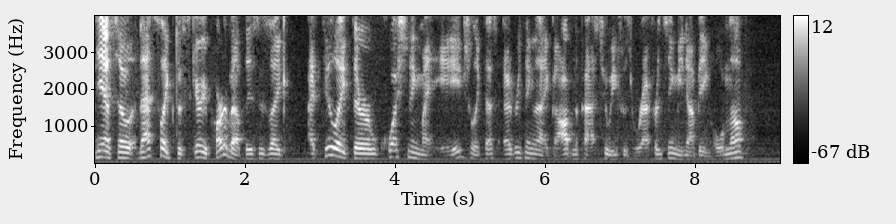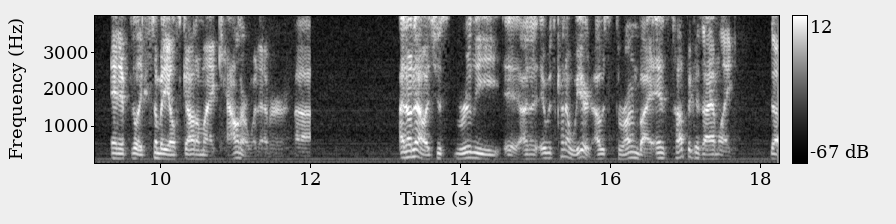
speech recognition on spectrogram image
Yeah, so that's like the scary part about this is like I feel like they're questioning my age. Like that's everything that I got in the past two weeks was referencing me not being old enough. And if like somebody else got on my account or whatever, uh, I don't know. It's just really it, it was kind of weird. I was thrown by it, and it's tough because I am like the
